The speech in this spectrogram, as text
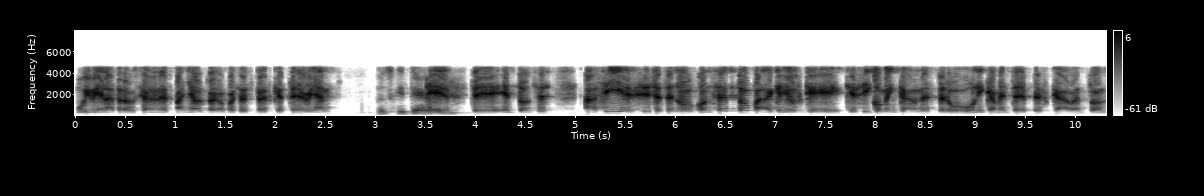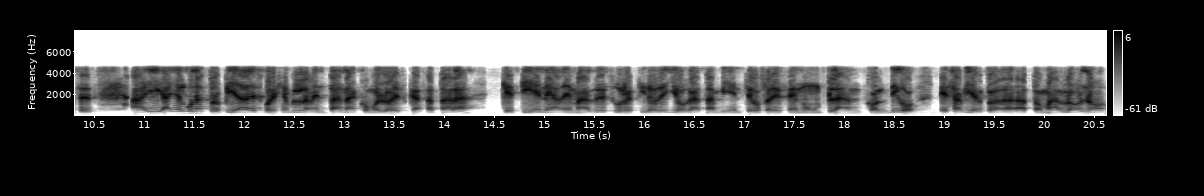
muy bien la traducción en español, pero pues es pesquetarian. Pesquetarian. Este, entonces, así existe ese nuevo concepto para aquellos que, que sí comen carnes, pero únicamente de pescado. Entonces, hay, hay algunas propiedades, por ejemplo, la ventana, como lo es Casa Tara, que tiene, además de su retiro de yoga, también te ofrecen un plan, con, digo, es abierto a, tomarlo o no,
